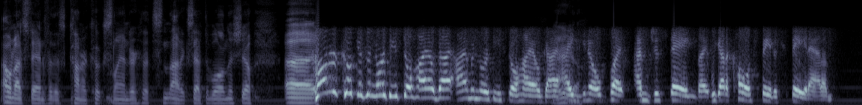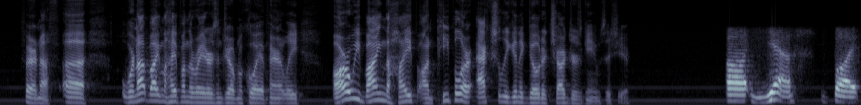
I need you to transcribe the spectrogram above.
I will not stand for this Connor Cook slander. That's not acceptable on this show. Uh, Connor Cook is a Northeast Ohio guy. I'm a Northeast Ohio guy. There I, you go. you know, but I'm just saying that we got to call a spade a spade, Adam. fair enough. Uh, we're not buying the hype on the Raiders and Gerald McCoy, apparently. Are we buying the hype on people are actually going to go to Chargers games this year? Uh, yes, but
